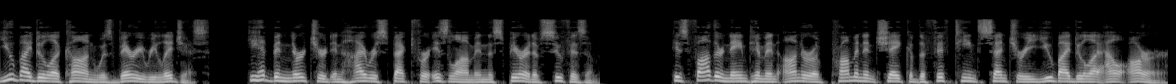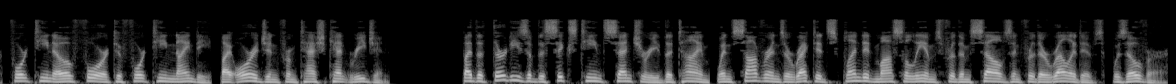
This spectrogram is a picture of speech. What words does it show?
Ubaidullah Khan was very religious. He had been nurtured in high respect for Islam in the spirit of Sufism. His father named him in honor of prominent sheikh of the 15th century Ubaidullah al-Ahrar (1404–1490), by origin from Tashkent region. By the 30s of the 16th century the time, when sovereigns erected splendid mausoleums for themselves and for their relatives, was over.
